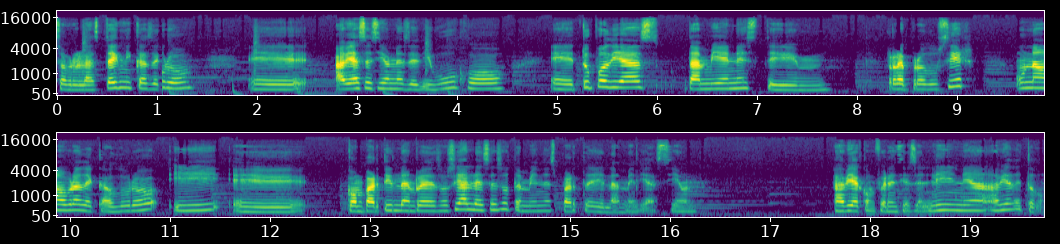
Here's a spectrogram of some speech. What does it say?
sobre las técnicas de Cauduro. Eh, había sesiones de dibujo. Eh, tú podías también este, reproducir una obra de Cauduro y eh, compartirla en redes sociales. Eso también es parte de la mediación. Había conferencias en línea, había de todo.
